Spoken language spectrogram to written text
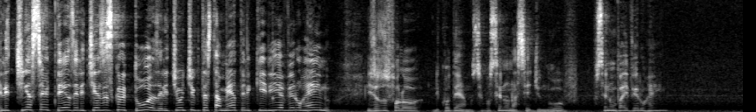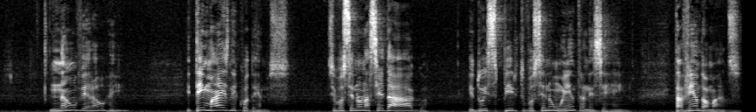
Ele tinha certeza, ele tinha as escrituras, ele tinha o Antigo Testamento, ele queria ver o reino. E Jesus falou: Nicodemos, se você não nascer de novo, você não vai ver o reino. Não verá o reino. E tem mais, Nicodemos. Se você não nascer da água e do Espírito, você não entra nesse reino. Está vendo, amados?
